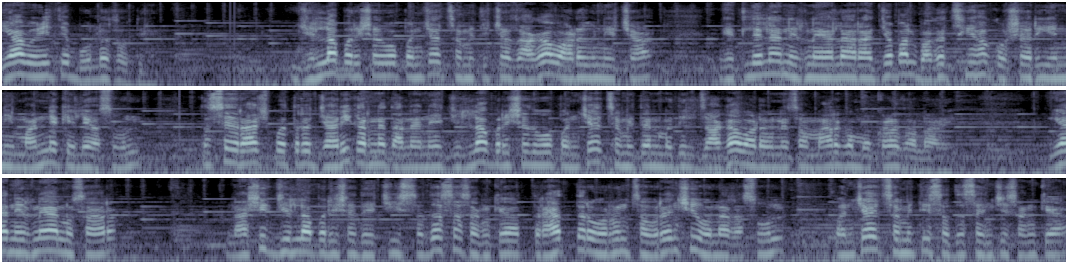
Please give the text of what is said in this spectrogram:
यावेळी ते बोलत होते. जिल्हा परिषद व पंचायत समितीच्या जागा वाढविण्याच्या घेतलेल्या निर्णयाला राज्यपाल भगतसिंह कोश्यारी यांनी मान्य केले असून तसे राजपत्र जारी करण्यात आल्याने जिल्हा परिषद व पंचायत समित्यांमधील जागा वाढवण्याचा मार्ग मोकळा झाला आहे. या निर्णयानुसार नाशिक जिल्हा परिषदेची सदस्य संख्या त्र्याहत्तरवरून चौऱ्याऐंशी होणार असून पंचायत समिती सदस्यांची संख्या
